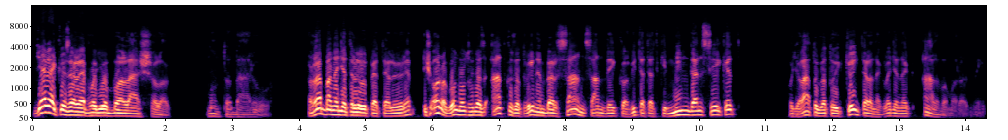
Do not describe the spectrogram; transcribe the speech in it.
Gyere közelebb, hogy jobban lássalak, mondta Báró. Rabban egyet lépett előre, és arra gondolt, hogy az átkozott vénember szán szándékkal vitetett ki minden széket, hogy a látogatói kénytelenek legyenek állva maradni.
